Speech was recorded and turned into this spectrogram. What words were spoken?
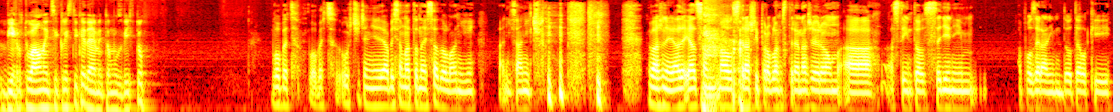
virtuálnej cyklistike, dajme tomu z Wiftu? Vôbec, vôbec. Určite nie. Ja by som na to nesadol ani, ani za nič. Vážne, ja, ja som mal strašný problém s trenažerom a, a s týmto sedením a pozeraním do telky,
